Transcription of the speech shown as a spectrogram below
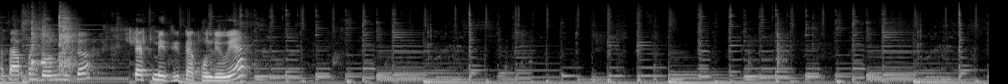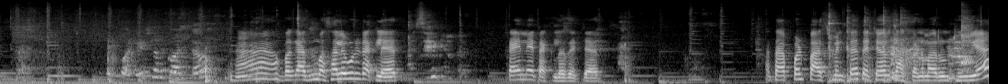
आता आपण दोन मिनटं त्यात मेथी टाकून देऊया. बघा अजून मसाले कुठे टाकल्यात काही नाही टाकलं त्याच्यात. आता आपण पाच मिनटं त्याच्यावर झाकण मारून ठेवूया.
